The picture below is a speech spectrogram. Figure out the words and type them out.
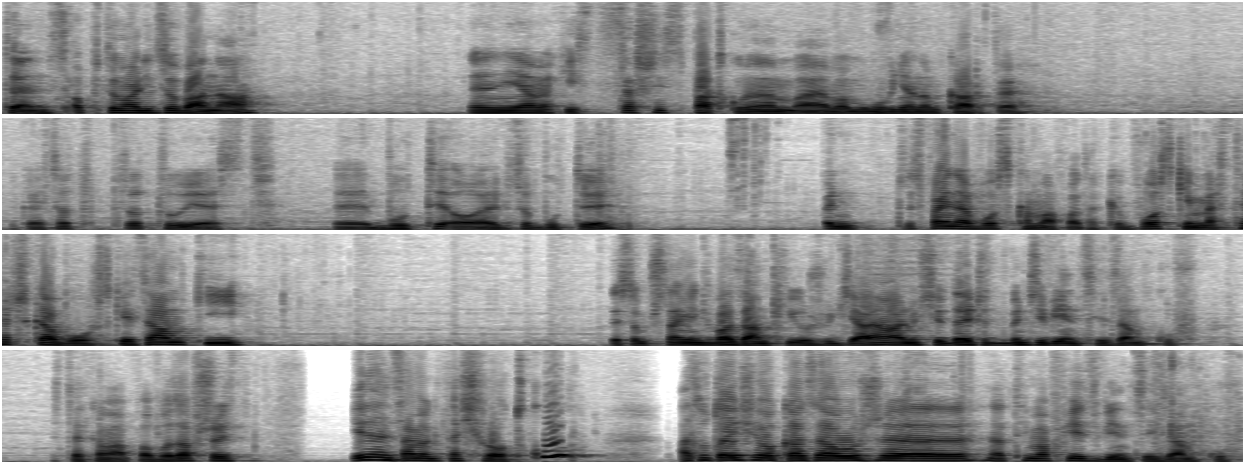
ten, zoptymalizowana. E, Nie mam jakichś strasznych spadków na mapę, mam gównianą kartę. Czekaj, co, co tu jest? E, Buty, o, egzobuty. To jest fajna włoska mapa, takie włoskie miasteczka, włoskie zamki. To są przynajmniej dwa zamki, już widziałem, ale mi się wydaje, że będzie więcej zamków. Jest taka mapa, bo zawsze jest jeden zamek na środku, a tutaj się okazało, że na tej mapie jest więcej zamków.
